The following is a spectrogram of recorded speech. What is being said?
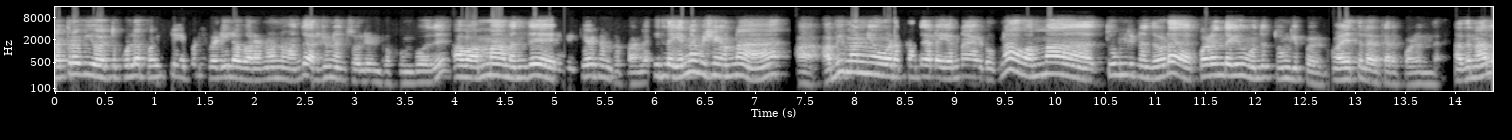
சக்கரவியூகத்துக்குள்ள போயிட்டு எப்படி வெளியில வரணும்னு வந்து அர்ஜுனன் சொல்லிட்டு இருக்கும் போது அவ அம்மா வந்து கேட்டு இருப்பாங்க இதுல என்ன விஷயம்னா அபிமன்யுவோட கதையில என்ன ஆயிடும்னா அவ அம்மா தூங்கினதோட குழந்தையும் வந்து தூங்கி போயிடும் வயத்துல இருக்கிற குழந்தை. அதனால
